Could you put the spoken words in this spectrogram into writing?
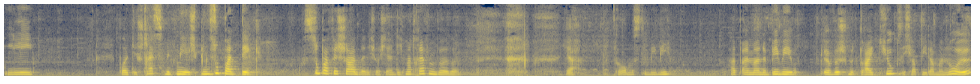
Willi. Wollt ihr Stress mit mir? Ich bin super dick. Super viel Schaden, wenn ich euch endlich mal treffen würde. ja, darum ist die Bibi. Hat einmal eine Bibi erwischt mit drei Cubes. Ich habe wieder mal null.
